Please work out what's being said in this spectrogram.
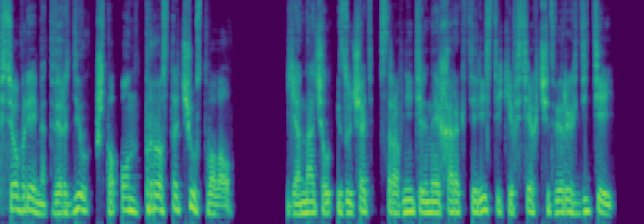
Все время твердил, что он просто чувствовал. Я начал изучать сравнительные характеристики всех четверых детей.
